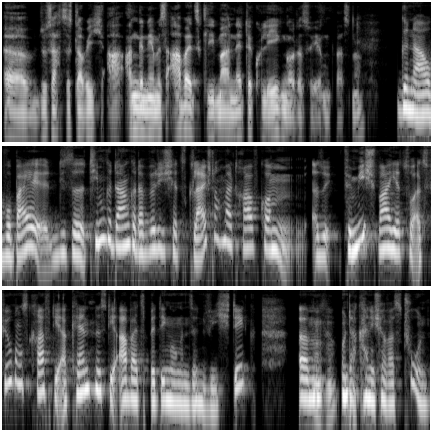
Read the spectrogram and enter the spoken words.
äh, du sagtest, glaube ich, angenehmes Arbeitsklima, nette Kollegen oder so irgendwas, ne? Genau, wobei diese Teamgedanke, da würde ich jetzt gleich nochmal drauf kommen. Also für mich war jetzt so als Führungskraft die Erkenntnis, die Arbeitsbedingungen sind wichtig. Ähm, mhm. Und da kann ich ja was tun.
